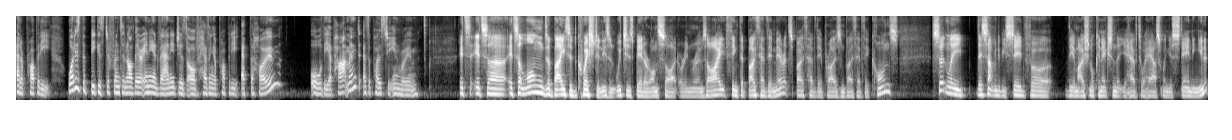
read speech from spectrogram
at a property, what is the biggest difference, and are there any advantages of having a property at the home or the apartment as opposed to in room? It's it's a it's a long debated question, isn't? It? Which is better on site or in rooms? I think that both have their merits, both have their pros, and both have their cons. Certainly, there's something to be said for the emotional connection that you have to a house when you're standing in it.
